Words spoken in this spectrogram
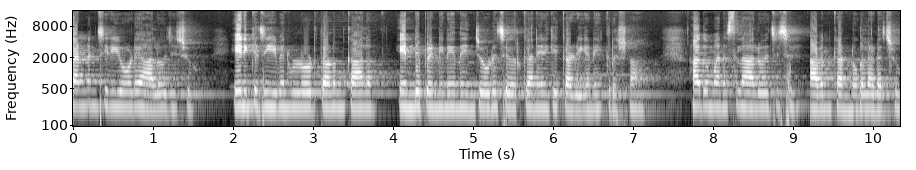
കണ്ണൻ ചിരിയോടെ ആലോചിച്ചു എനിക്ക് ജീവനുള്ളിടത്തോളം കാലം എന്റെ പെണ്ണിനെ നെഞ്ചോട് ചേർക്കാൻ എനിക്ക് കഴിയണേ കൃഷ്ണ. അത് മനസ്സിലാലോചിച്ച് അവൻ കണ്ണുകൾ അടച്ചു.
